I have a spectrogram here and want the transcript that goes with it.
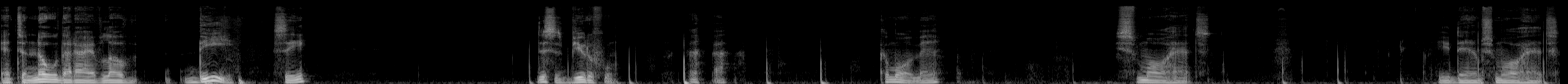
And to know that I have loved thee. See? This is beautiful. Come on, man. Small hats. You damn small hats.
